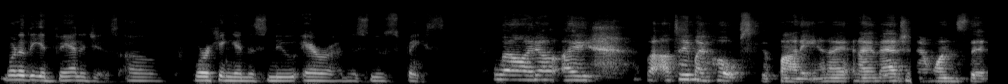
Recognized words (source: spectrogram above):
one of the advantages of working in this new era in this new space? Well, I know I, well, I'll tell you my hopes, Bonnie, and I and I imagine they're ones that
